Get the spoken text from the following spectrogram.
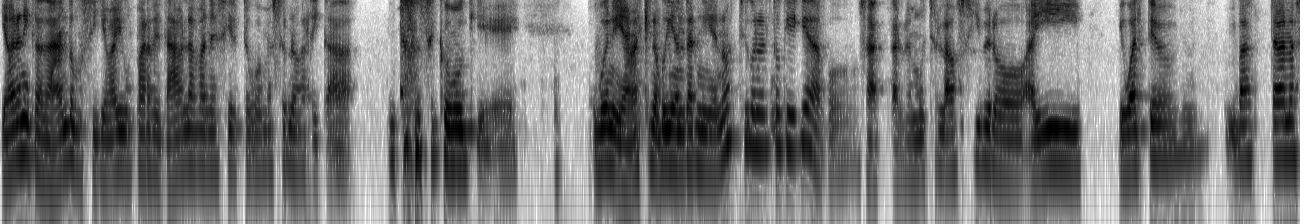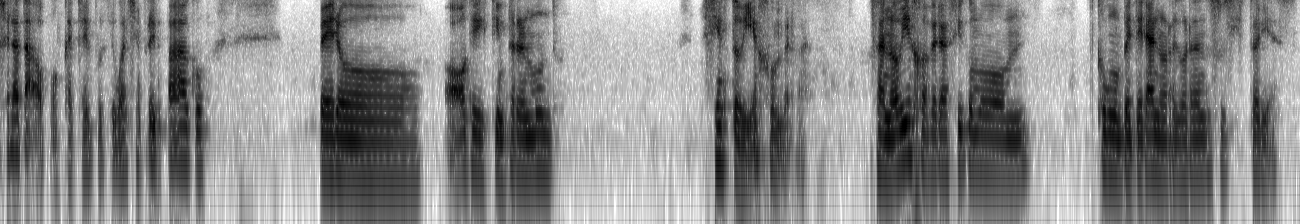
y ahora ni cagando, pues si lleváis un par de tablas van a decirte, voy a hacer una barricada. Entonces como que, bueno, y además que no podía andar ni noche con el toque de queda, pues, o sea, tal vez en muchos lados sí, pero ahí igual te, van a hacer atados, pues, ¿cachai? Porque igual siempre hay Paco. Pero, oh, qué distinto era el mundo. Me siento viejo, en verdad. O sea, no viejo, pero así como, como un veterano recordando sus historias.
